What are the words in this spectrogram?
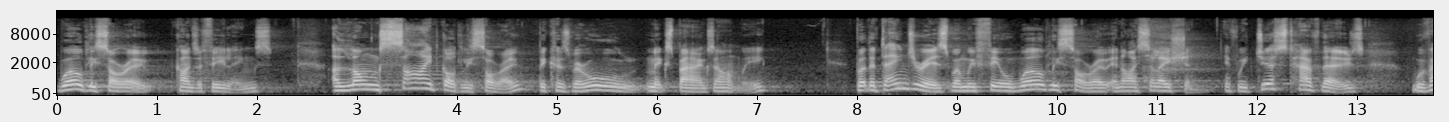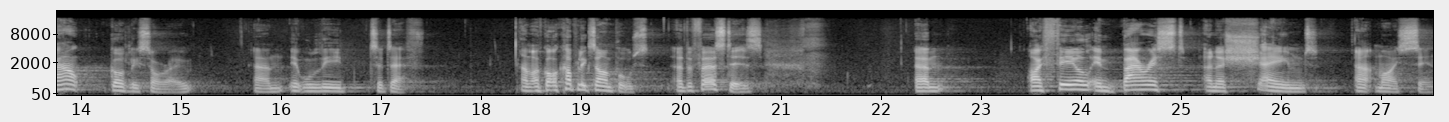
worldly sorrow kinds of feelings alongside godly sorrow, because we're all mixed bags, aren't we? But the danger is when we feel worldly sorrow in isolation. If we just have those without godly sorrow, um, it will lead to death. Um, I've got a couple examples. Uh, the first is um, I feel embarrassed and ashamed at my sin.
